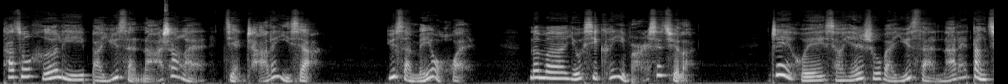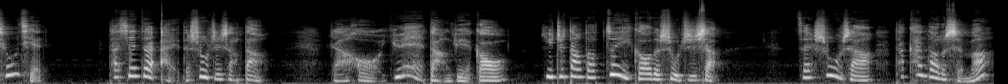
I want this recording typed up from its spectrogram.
他从河里把雨伞拿上来检查了一下，雨伞没有坏，那么游戏可以玩下去了。这回小鼹鼠把雨伞拿来荡秋千，它先在矮的树枝上荡，然后越荡越高，一直荡到最高的树枝上。在树上，他看到了什么？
